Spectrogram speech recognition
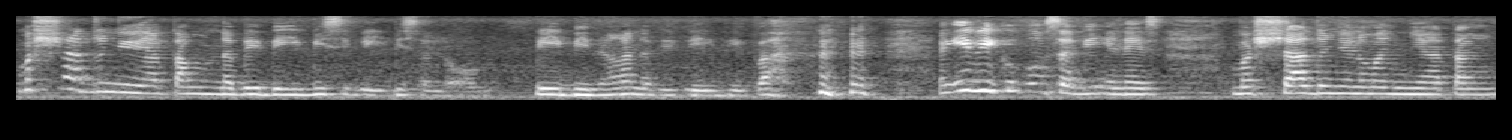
masyado nyo yatang nabibaby si baby sa loob. Baby na nga, nabibaby pa. Ang ibig ko pong sabihin is, masyado nyo naman yatang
